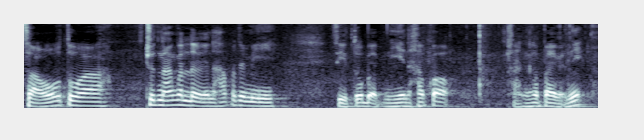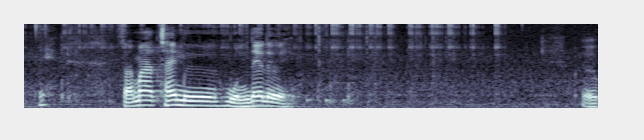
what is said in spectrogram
เสาตัวชุดน้ำกันเลยนะครับ ก็จะมีสี่ตัวแบบนี้นะครับก็ ขันเข้าไปแบบนี้ สามารถใช้มือหมุนได้เลยเออ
